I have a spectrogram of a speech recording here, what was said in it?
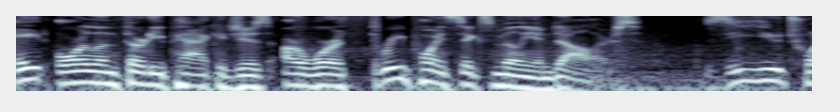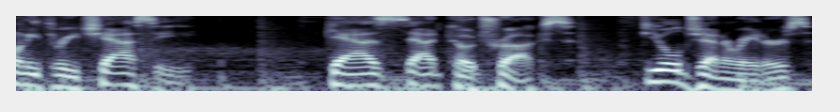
Eight Orlan 30 packages are worth $3.6 million. ZU-23 chassis, Gaz Sadko trucks, fuel generators,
